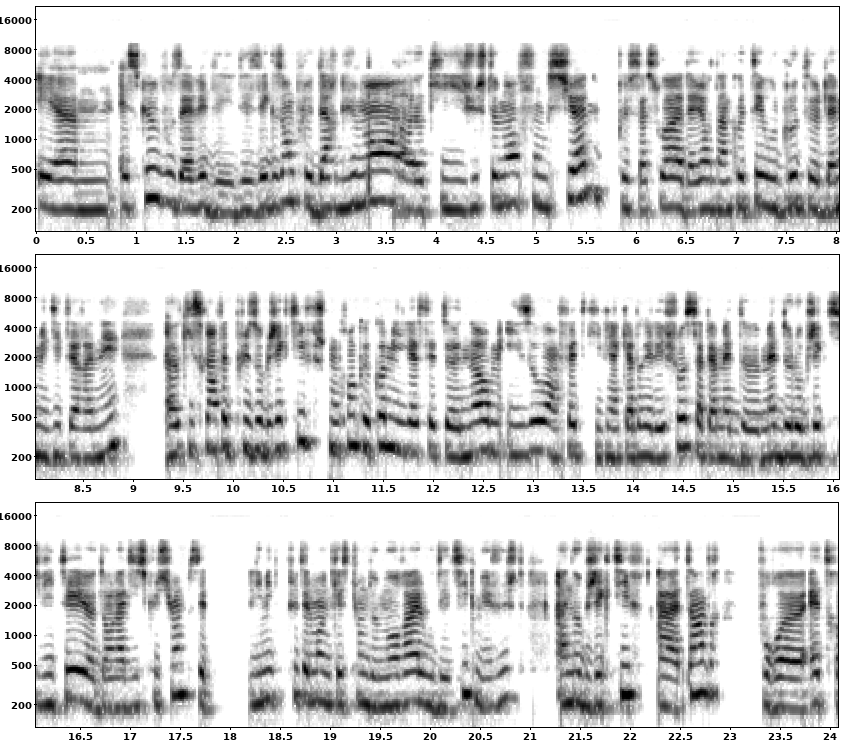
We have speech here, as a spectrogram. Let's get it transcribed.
Et euh, est-ce que vous avez des, exemples d'arguments euh, qui justement fonctionnent, que ce soit d'ailleurs d'un côté ou de l'autre de la Méditerranée, euh, qui seraient en fait plus objectifs Je comprends que comme il y a cette norme ISO en fait qui vient cadrer les choses, ça permet de mettre de l'objectivité dans la discussion. C'est limite plus tellement une question de morale ou d'éthique, mais juste un objectif à atteindre pour être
